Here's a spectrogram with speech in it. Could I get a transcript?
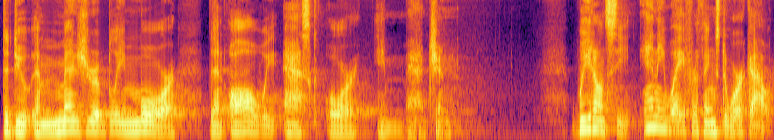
to do immeasurably more than all we ask or imagine. We don't see any way for things to work out,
